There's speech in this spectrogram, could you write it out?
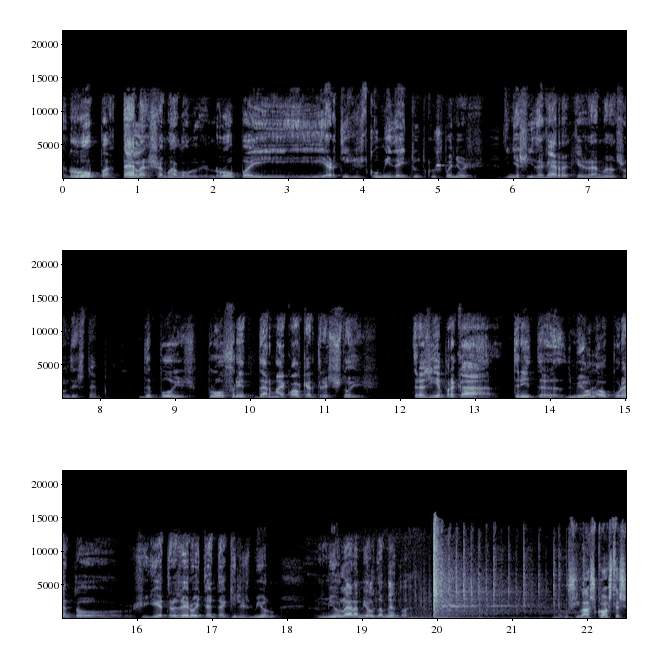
roupa, telas chamavam roupa e, e, artigos de comida e tudo que os espanhóis tinham sido a guerra, que já não são desse tempo. Depois, para o frete dar mais qualquer três questões, trazia para cá 30 de miolo, ou 40, ou cheguei a trazer 80 quilos de miolo. Miolo era miolo de amêndoa. De mochila às costas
